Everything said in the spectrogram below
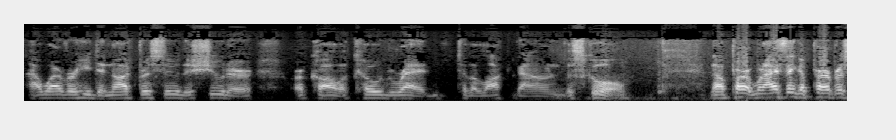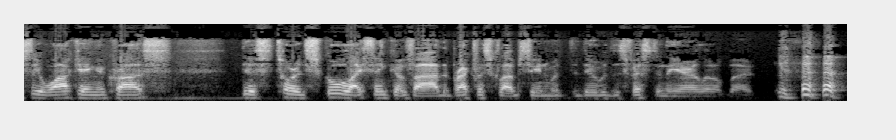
However, he did not pursue the shooter or call a code red to the lockdown the school. Now, per- when I think of purposely walking across this towards school, I think of uh, the Breakfast Club scene with the dude with his fist in the air a little bit.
